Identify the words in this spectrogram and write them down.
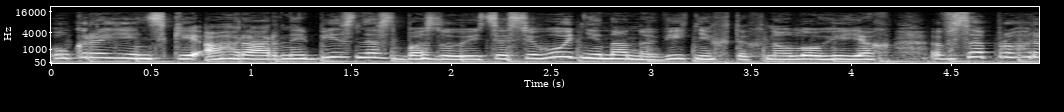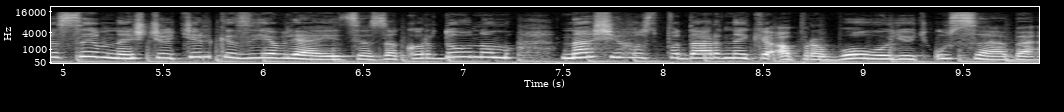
Український аграрний бізнес базується сьогодні на новітніх технологіях. Все прогресивне, що тільки з'являється за кордоном, наші господарники апробовують у себе.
